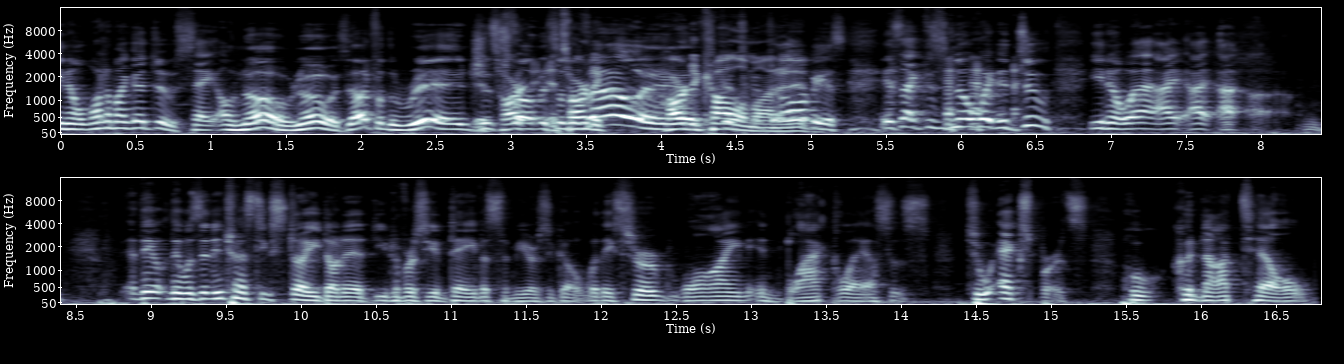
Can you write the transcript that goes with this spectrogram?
you know, what am I going to do? Say, oh no, no, it's not from the ridge. It's, It's hard- from it's, it's from the hard to- valley. hard to call it's- them on it. it's it. Obvious. It's like there's no way to do. You know, I, I, I, I there, there was an interesting study done at University of Davis some years ago where they served wine in black glasses to experts who could not tell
